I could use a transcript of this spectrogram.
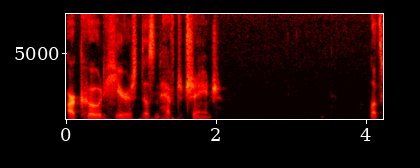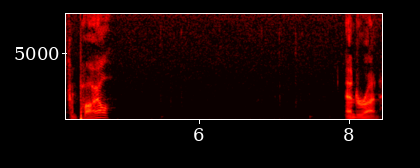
our code here doesn't have to change. Let's compile and run.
